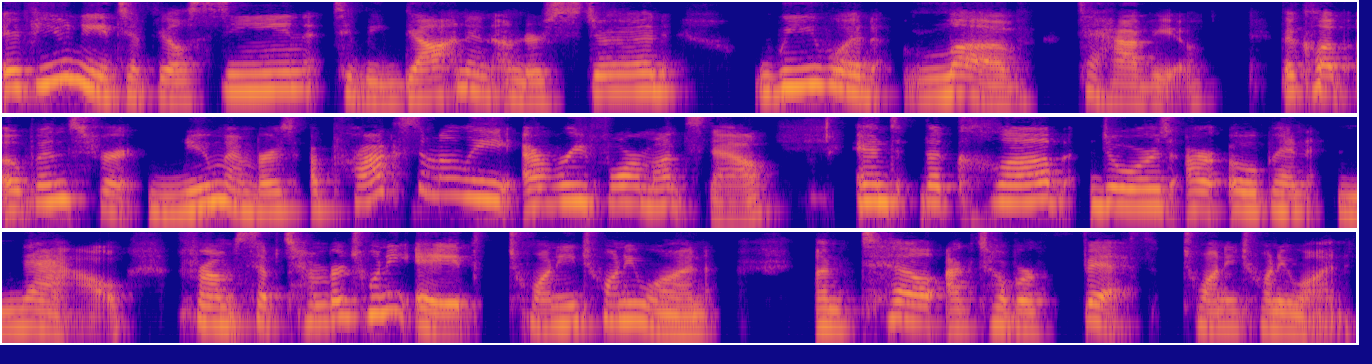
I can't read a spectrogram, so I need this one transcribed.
If you need to feel seen, to be gotten and understood, we would love to have you. The club opens for new members approximately every four months now, and the club doors are open now from September 28th, 2021 until October 5th, 2021.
